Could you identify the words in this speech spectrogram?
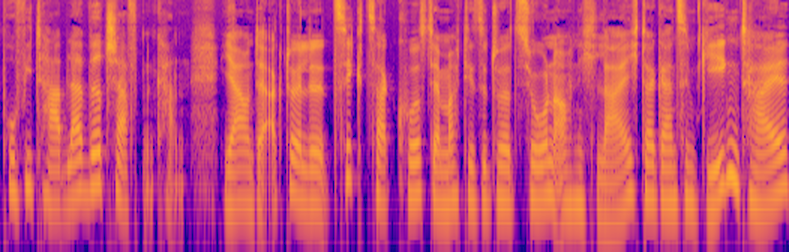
profitabler wirtschaften kann. Ja, und der aktuelle Zickzackkurs, der macht die Situation auch nicht leichter. Ganz im Gegenteil,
